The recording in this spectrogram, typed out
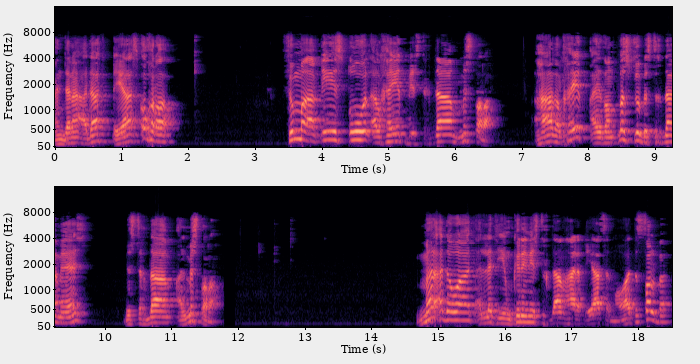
عندنا أداة قياس أخرى. ثم أقيس طول الخيط باستخدام مسطرة. هذا الخيط أيضا قسته باستخدام إيش؟ باستخدام المسطرة. ما الأدوات التي يمكنني استخدامها لقياس المواد الصلبة؟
